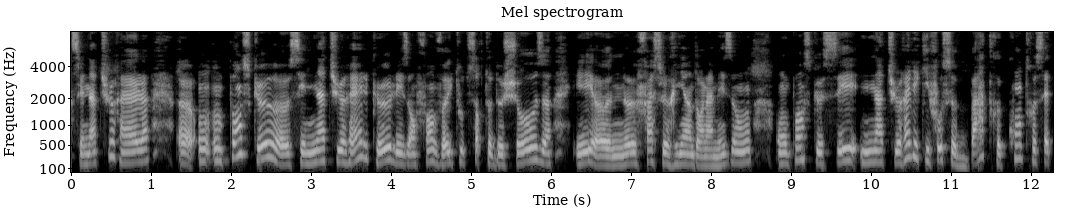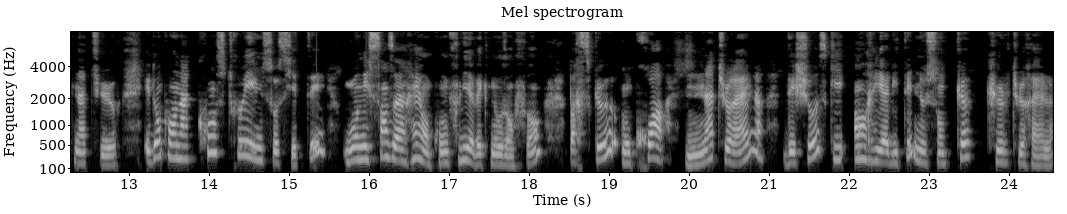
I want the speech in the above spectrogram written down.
c'est naturel. On, on, pense que c'est naturel que les enfants veuillent toutes sortes de choses et euh, ne fasse rien dans la maison. On pense que c'est naturel et qu'il faut se battre contre cette nature. Et donc on a construit une société où on est sans arrêt en conflit avec nos enfants parce que on croit naturel des choses qui en réalité ne sont que culturel.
